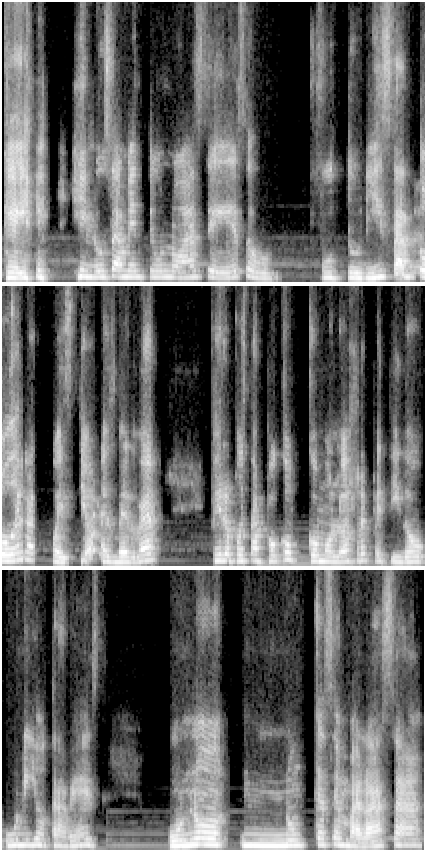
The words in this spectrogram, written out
que ilusamente uno hace eso, futuriza todas las cuestiones, ¿verdad? Pero pues tampoco, como lo has repetido una y otra vez, uno nunca se embaraza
